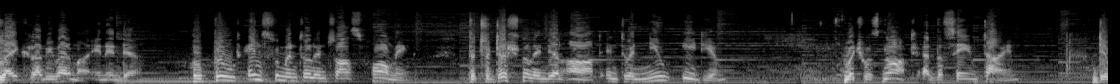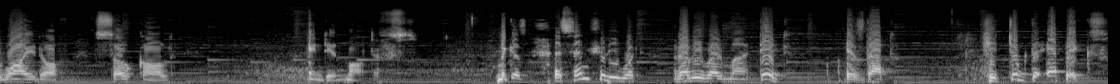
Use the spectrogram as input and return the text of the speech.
like Ravi Varma in India, who proved instrumental in transforming the traditional Indian art into a new idiom which was not at the same time devoid of so called Indian motifs. Because essentially, what Ravi Varma did is that he took the epics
